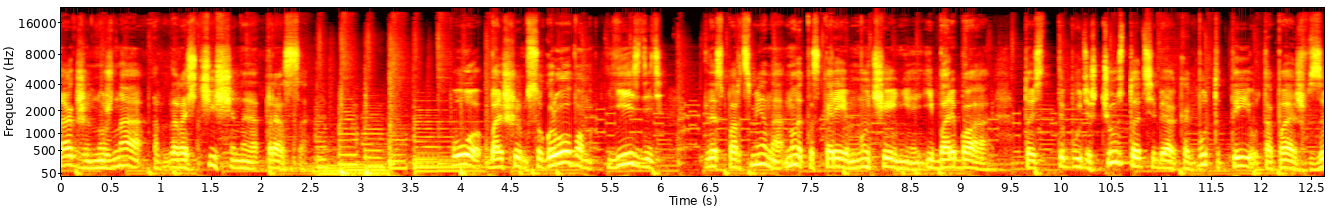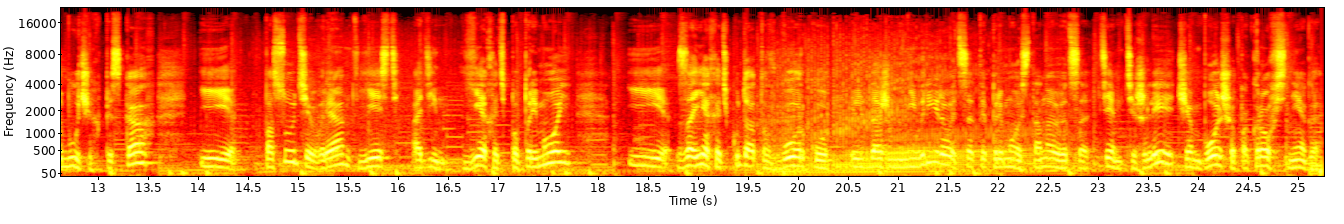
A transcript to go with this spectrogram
также нужна расчищенная трасса. По большим сугробам ездить для спортсмена, ну это скорее мучение и борьба. То есть ты будешь чувствовать себя, как будто ты утопаешь в зыбучих песках. И по сути вариант есть один. Ехать по прямой, и заехать куда-то в горку или даже маневрировать с этой прямой становится тем тяжелее, чем больше покров снега.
